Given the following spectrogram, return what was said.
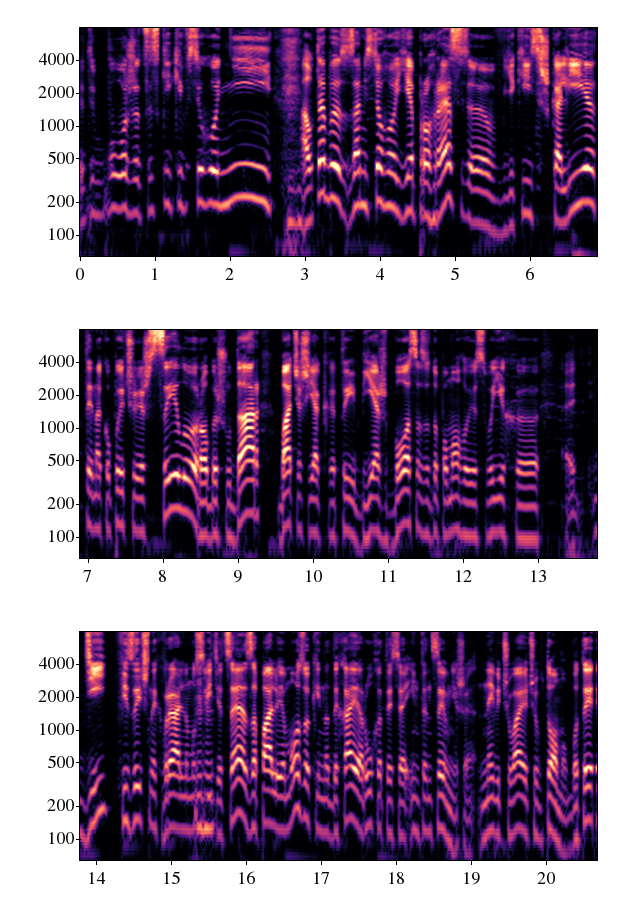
Ти, Боже, це скільки всього ні. А у тебе замість цього є прогрес е, в якійсь шкалі, ти накопичуєш силу, робиш удар, бачиш, як ти б'єш боса за допомогою своїх. Е, дій фізичних в реальному світі, це запалює мозок і надихає рухатися інтенсивніше, не відчуваючи втому. Бо ти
